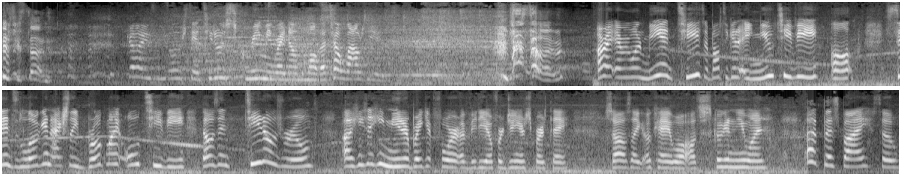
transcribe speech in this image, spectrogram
Yes, she's done. Guys, you don't understand. Tito is screaming right now in the mall. That's how loud he is. She's done. All right, everyone. Me and T's about to get a new TV. Uh, since Logan actually broke my old TV that was in Tito's room. Uh, he said he needed to break it for a video for Junior's birthday. So I was like, okay, well, I'll just go get a new one at Best Buy. So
